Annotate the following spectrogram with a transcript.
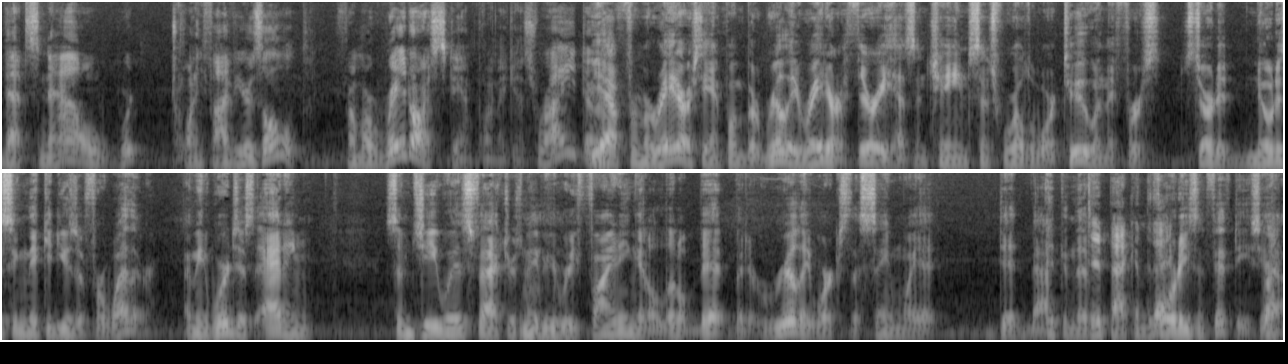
that's now, we're 25 years old from a radar standpoint, I guess, right? Or- Yeah, from a radar standpoint, but really radar theory hasn't changed since World War II when they first started noticing they could use it for weather. I mean, we're just adding some gee whiz factors, maybe Mm-hmm. refining it a little bit, but it really works the same way it did back It in the did back in the day. 40s and 50s. Yeah. Right,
